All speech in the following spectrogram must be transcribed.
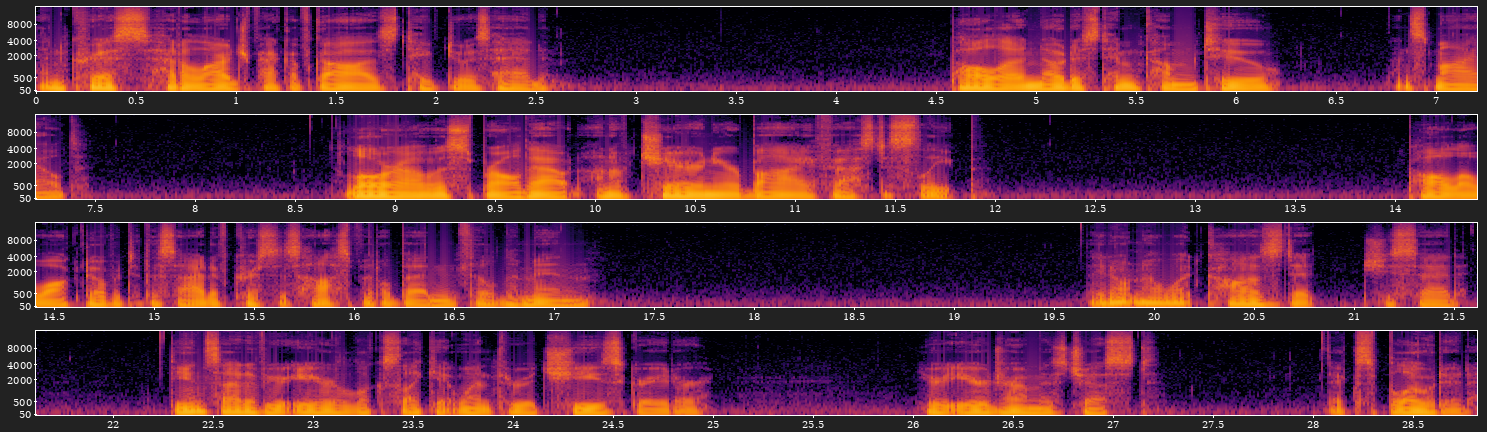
and Chris had a large pack of gauze taped to his head. Paula noticed him come to and smiled. Laura was sprawled out on a chair nearby, fast asleep. Paula walked over to the side of Chris's hospital bed and filled him in. They don't know what caused it, she said. The inside of your ear looks like it went through a cheese grater. Your eardrum is just exploded.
